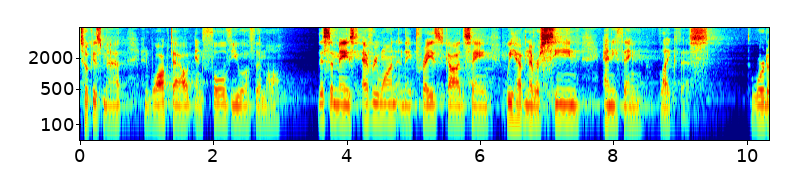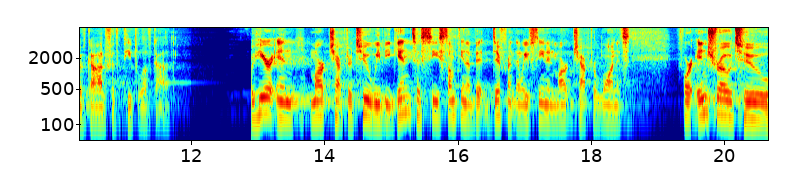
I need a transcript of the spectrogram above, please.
took his mat, and walked out in full view of them all. This amazed everyone, and they praised God, saying, We have never seen anything like this. The word of God for the people of God. So here in Mark chapter 2, we begin to see something a bit different than we've seen in Mark chapter 1. It's for intro to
